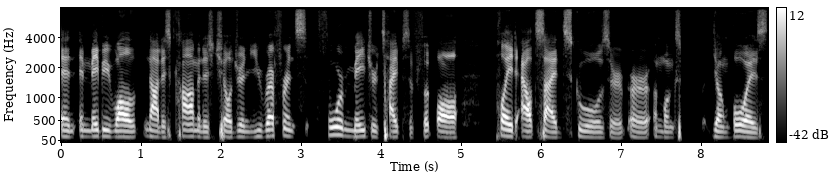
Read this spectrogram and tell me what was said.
and, and maybe while not as common as children, you reference four major types of football played outside schools or, or amongst young boys.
